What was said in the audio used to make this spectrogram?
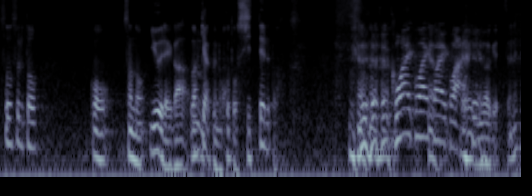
そうすると、こう、その幽霊が脇役のことを知ってると。怖い怖い怖い怖い いうわけですよね。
